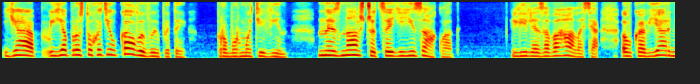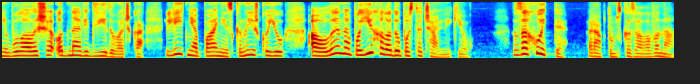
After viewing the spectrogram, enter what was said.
Я, я просто хотів кави випити, пробурмотів він. Не знав, що це її заклад. Ліля завагалася. В кав'ярні була лише одна відвідувачка, літня пані з книжкою, а Олена поїхала до постачальників. Заходьте, раптом сказала вона,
